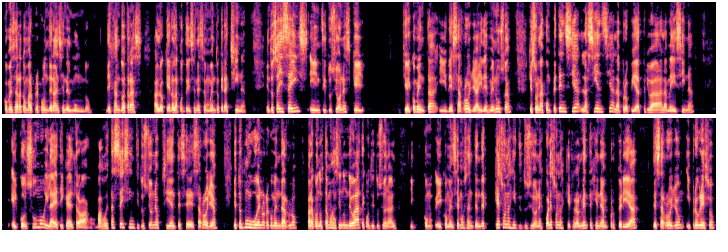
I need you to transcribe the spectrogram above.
comenzara a tomar preponderancia en el mundo dejando atrás a lo que era la potencia en ese momento, que era China. Entonces hay seis instituciones que, que él comenta y desarrolla y desmenuza, que son la competencia, la ciencia, la propiedad privada, la medicina, el consumo y la ética del trabajo. Bajo estas seis instituciones Occidente se desarrolla, y esto es muy bueno recomendarlo para cuando estamos haciendo un debate constitucional y, y, comencemos a entender qué son las instituciones, cuáles son las que realmente generan prosperidad, desarrollo y progreso,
